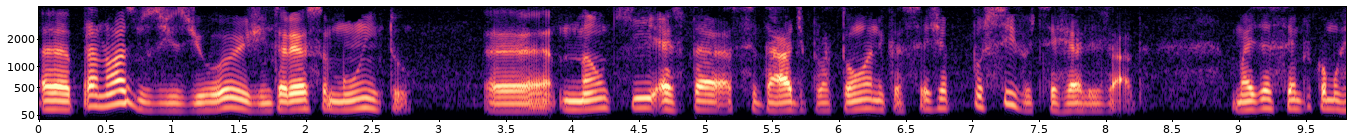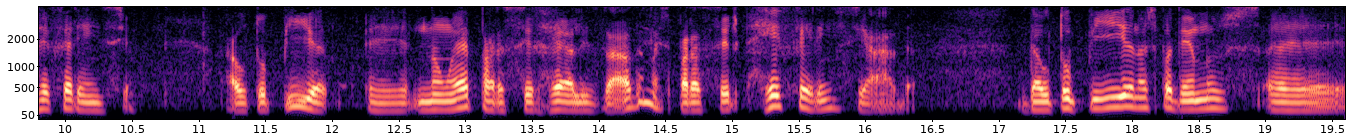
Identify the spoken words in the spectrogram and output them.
É, Para nós, nos dias de hoje, interessa muito é, não que esta cidade platônica seja possível de ser realizada, mas é sempre como referência a utopia é, não é para ser realizada, mas para ser referenciada. Da utopia nós podemos, é,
